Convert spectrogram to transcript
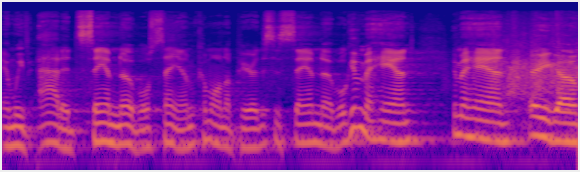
and we've added Sam Noble. Sam, come on up here. This is Sam Noble. Give him a hand. Give him a hand. There you go.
